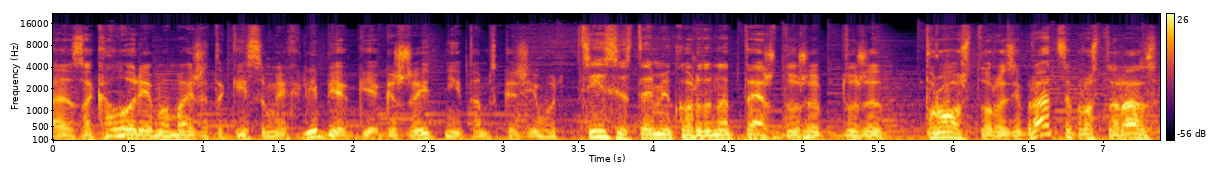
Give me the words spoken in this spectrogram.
е, за калоріями майже такий самий хліб, як, як житній, там, скажімо. В цій системі координат теж дуже дуже просто розібратися, просто раз,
